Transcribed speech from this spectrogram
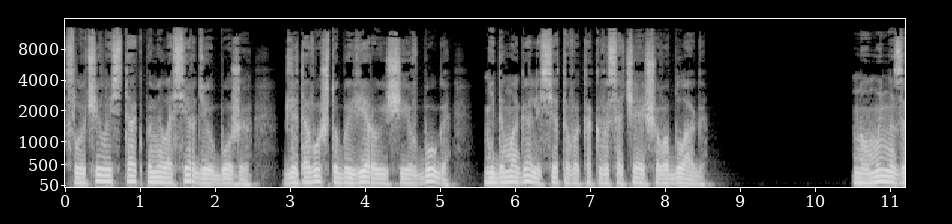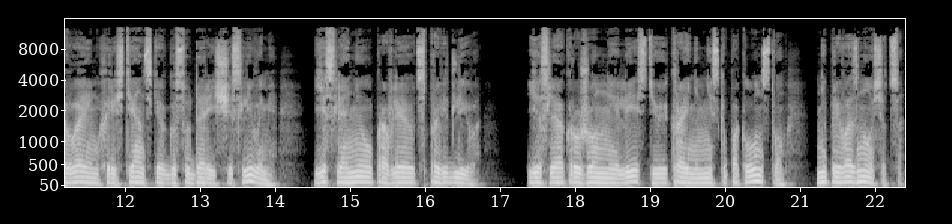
Случилось так по милосердию Божию для того, чтобы верующие в Бога не домогались этого как высочайшего блага. Но мы называем христианских государей счастливыми, если они управляют справедливо, если окруженные лестью и крайним низкопоклонством не превозносятся,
